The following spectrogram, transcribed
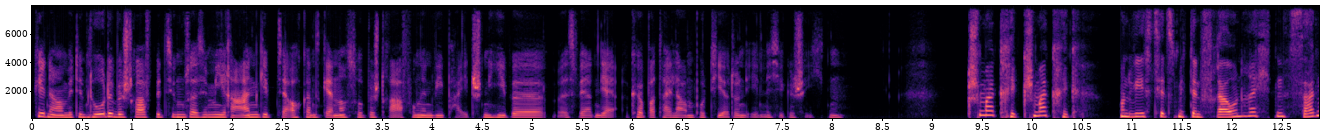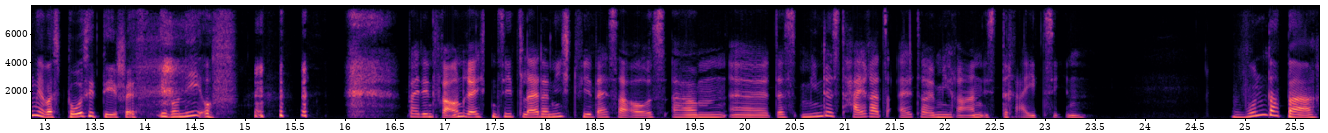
Genau, mit dem Tode bestraft, beziehungsweise im Iran gibt es ja auch ganz gerne noch so Bestrafungen wie Peitschenhiebe, es werden ja Körperteile amputiert und ähnliche Geschichten. Geschmackig, geschmackig. Und wie ist jetzt mit den Frauenrechten? Sagen wir was Positives. Ironie off. Bei den Frauenrechten sieht es leider nicht viel besser aus. Ähm, äh, das Mindestheiratsalter im Iran ist 13. Wunderbar.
